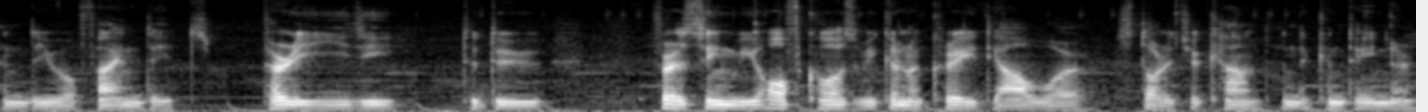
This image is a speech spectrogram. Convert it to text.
and you will find it's pretty easy to do. First thing we of course we're gonna create our storage account in the container.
